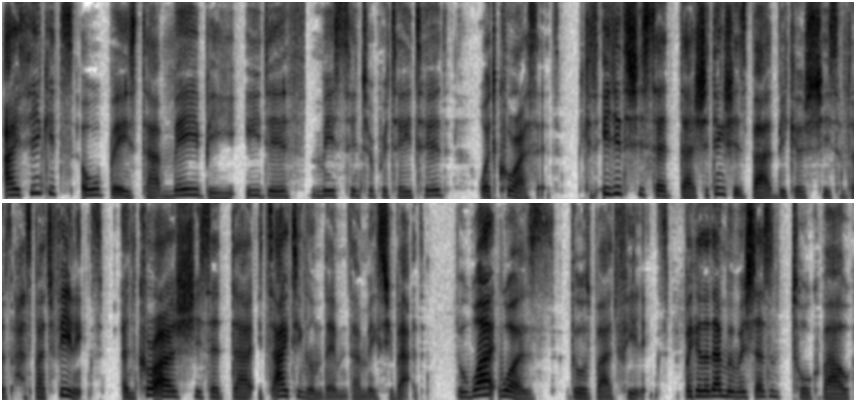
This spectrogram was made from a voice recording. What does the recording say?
I think it's all based that maybe Edith misinterpreted what Cora said. Because Edith, she said that she thinks she's bad because she sometimes has bad feelings. And Cora, she said that it's acting on them that makes you bad. But what was those bad feelings? Because at that moment, she doesn't talk about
